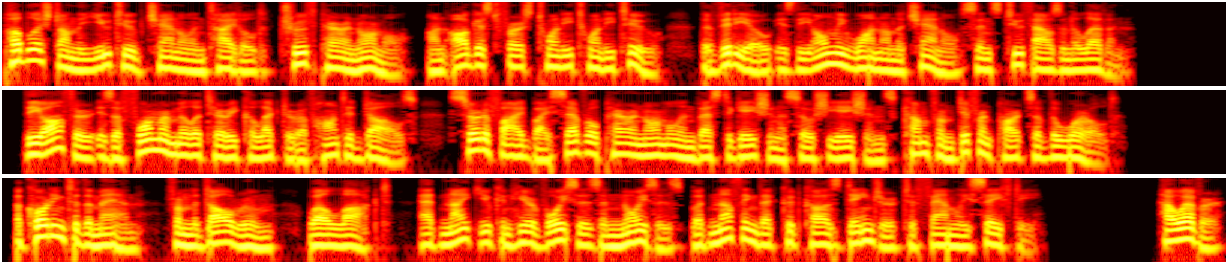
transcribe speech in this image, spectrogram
Published on the YouTube channel entitled Truth Paranormal, on August 1, 2022, the video is the only one on the channel since 2011. The author is a former military collector of haunted dolls, certified by several paranormal investigation associations come from different parts of the world. According to the man, from the doll room, well locked, at night you can hear voices and noises but nothing that could cause danger to family safety. However,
